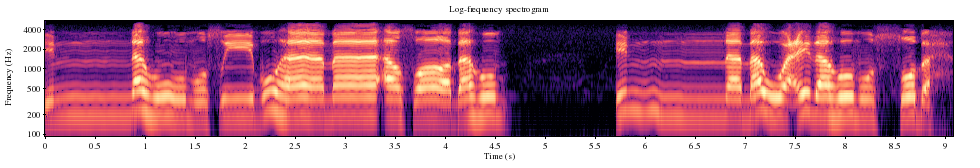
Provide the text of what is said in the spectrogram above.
إِنَّهُ مُصِيبُهَا مَا أَصَابَهُمْ إِنَّ مَوْعِدَهُمُ الصُّبْحُ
